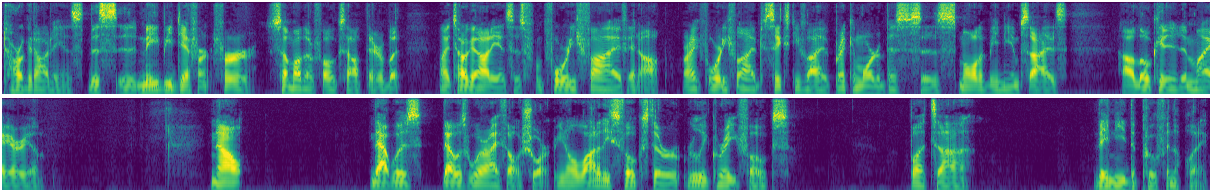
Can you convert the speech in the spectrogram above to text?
target audience, this may be different for some other folks out there, but my target audience is from 45 and up, right? 45 to 65, brick and mortar businesses, small to medium size uh, located in my area. Now, that was that was where I fell short. You know, a lot of these folks, they're really great folks, but uh, they need the proof in the pudding.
